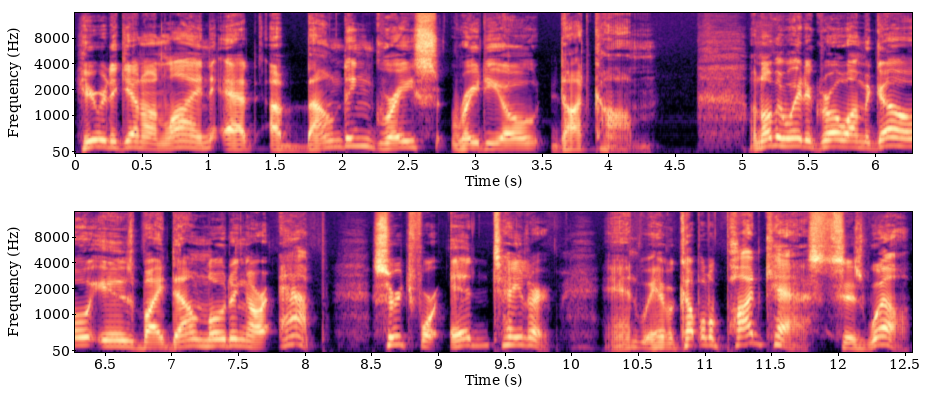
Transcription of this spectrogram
Hear it again online at aboundinggraceradio.com. Another way to grow on the go is by downloading our app. Search for Ed Taylor. And we have a couple of podcasts as well.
